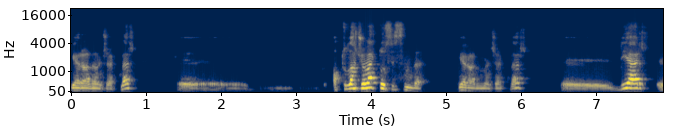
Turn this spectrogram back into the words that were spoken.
yararlanacaklar. E, Abdullah Cömert dosyasında yararlanacaklar. E, diğer e,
